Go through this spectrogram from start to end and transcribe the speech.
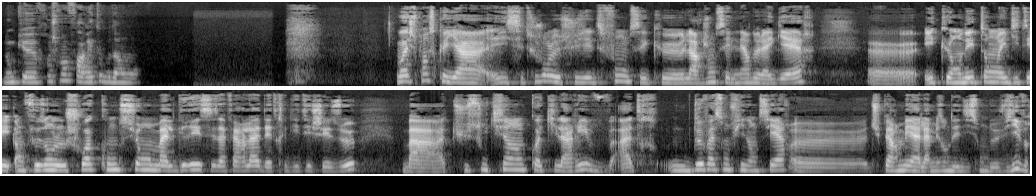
Donc, euh, franchement, faut arrêter au bout d'un moment. Ouais, je pense qu'il y a, c'est toujours le sujet de fond, c'est que l'argent c'est le nerf de la guerre, et qu'en étant édité, en faisant le choix conscient malgré ces affaires-là d'être édité chez eux, bah tu soutiens quoi qu'il arrive de façon financière, euh, tu permets à la maison d'édition de vivre,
